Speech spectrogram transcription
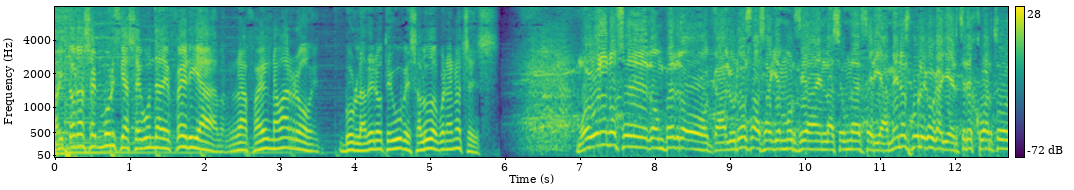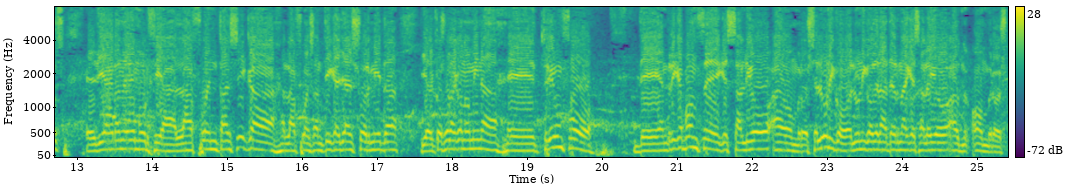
Hoy toros en Murcia, segunda de feria. Rafael Navarro, Burladero TV, saludos, buenas noches. Muy buenas noches, don Pedro. Calurosas aquí en Murcia en la segunda de feria. Menos público que ayer, tres cuartos, el día grande de Murcia. La Fuentansica, la Fuensantica ya en su ermita y el coso de la economía. eh, triunfo de Enrique Ponce que salió a hombros. El único, el único de la terna que salió a hombros.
